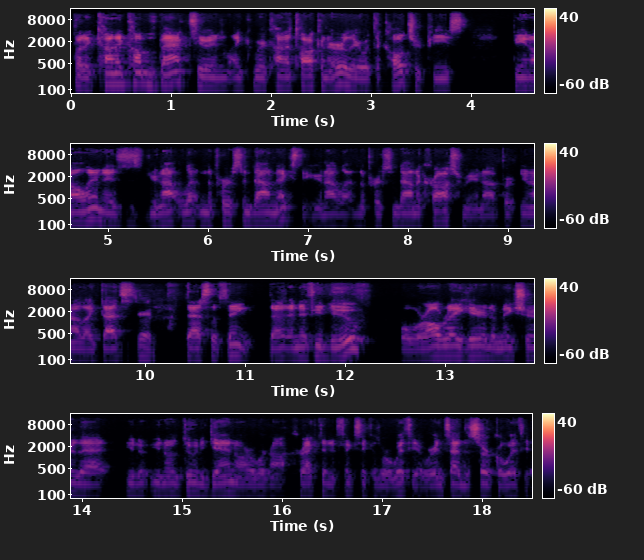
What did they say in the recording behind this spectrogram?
But it kind of comes back to and like we were kind of talking earlier with the culture piece being all in is you're not letting the person down next to you. You're not letting the person down across from you. You're not, you know, like that's that's, that's the thing. That and if you do, well, we're all right here to make sure that you don't, you don't do it again, or we're gonna correct it and fix it because we're with you. We're inside the circle with you.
